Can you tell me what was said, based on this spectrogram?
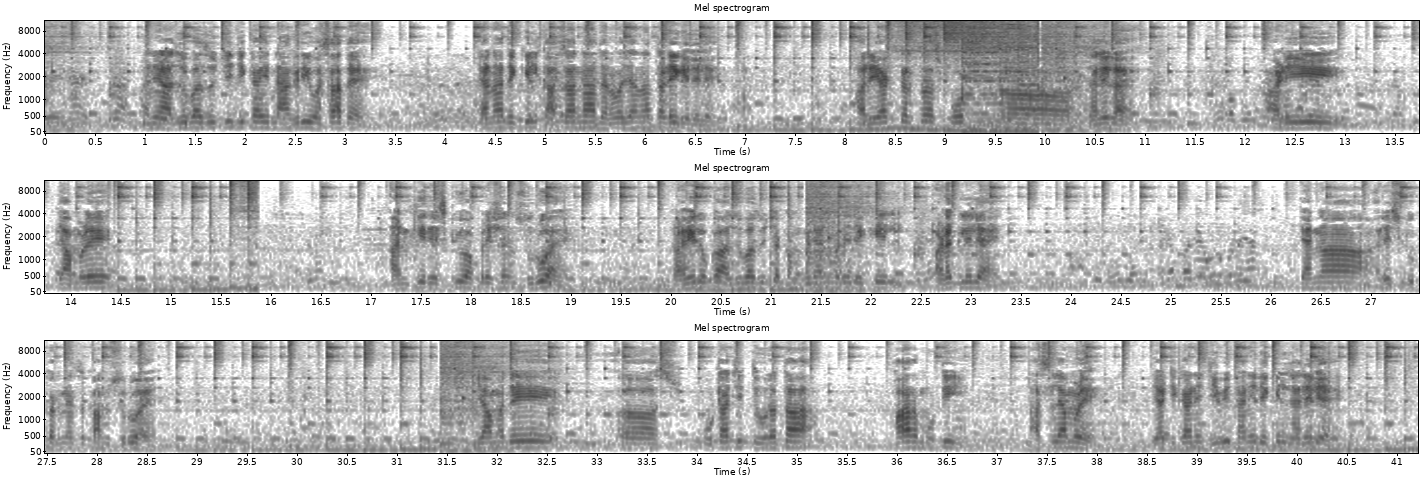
आणि आजूबाजूची जी काही नागरी वसाहत आहे त्यांना देखील काचांना दरवाजांना तडे गेलेले आहेत. हा रिॲक्टरचा स्फोट झालेला आहे. आणि त्यामुळे आणखी रेस्क्यू ऑपरेशन सुरू आहे. काही लोक आजूबाजूच्या कंपन्यांमध्ये देखील अडकलेले आहेत. त्यांना रेस्क्यू करण्याचं काम सुरू आहे. यामध्ये स्फोटाची तीव्रता फार मोठी असल्यामुळे या ठिकाणी जीवितहानी देखील झालेली आहे.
